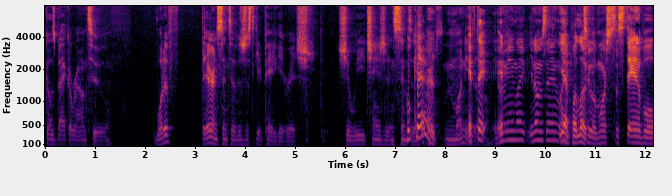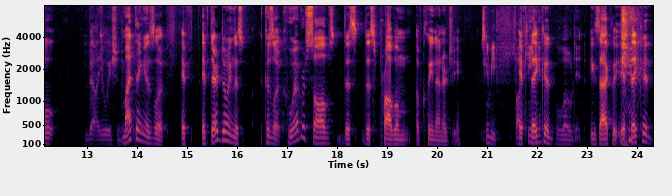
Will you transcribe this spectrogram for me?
goes back around to what if their incentive is just to get paid, get rich? Should we change the incentive? of cares? Money. If If they- they, you know if- what I mean, like you know what I'm saying? Yeah, but look- to a more sustainable valuation. My thing is, look, if if they're doing this, because look, whoever solves this this problem of clean energy, it's going to be fucking If they could- loaded. exactly, if they could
